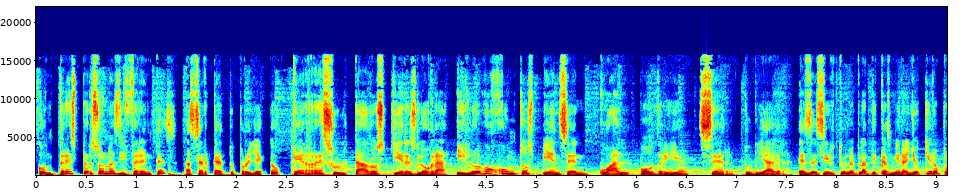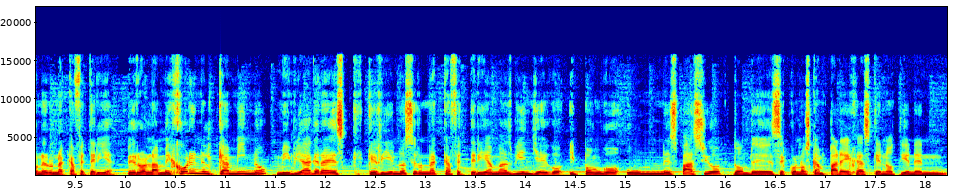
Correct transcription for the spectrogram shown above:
con tres personas diferentes acerca de tu proyecto qué resultados quieres lograr y luego juntos piensen cuál podría ser tu Viagra. Es decir, tú le platicas, mira, yo quiero poner una cafetería, pero a lo mejor en el camino mi Viagra es que queriendo hacer una cafetería más bien llego y pongo un espacio donde se conozcan parejas que no tienen,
